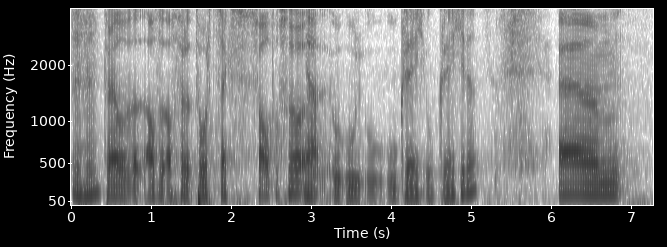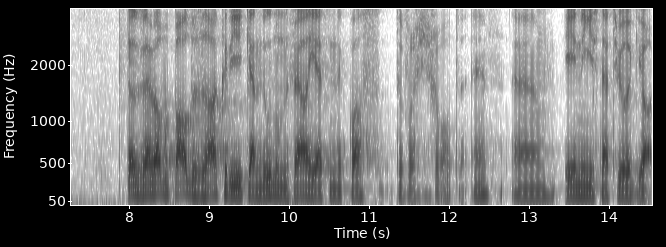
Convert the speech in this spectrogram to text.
Mm -hmm. Terwijl als, als er het woord seks valt of zo, ja. hoe, hoe, hoe, hoe, krijg, hoe krijg je dat? Um, er zijn wel bepaalde zaken die je kan doen om de veiligheid in de klas te vergroten. Hè. Eén ding is natuurlijk ja,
